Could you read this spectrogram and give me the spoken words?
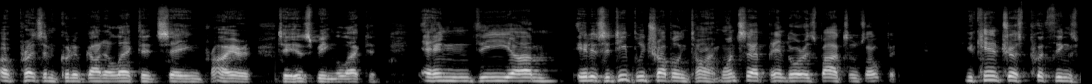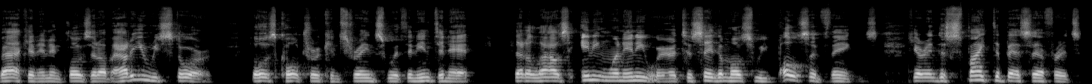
a president could have got elected saying prior to his being elected. And the um, it is a deeply troubling time. Once that Pandora's box was open, you can't just put things back in it and close it up. How do you restore those cultural constraints with an internet that allows anyone anywhere to say the most repulsive things here. And despite the best efforts,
